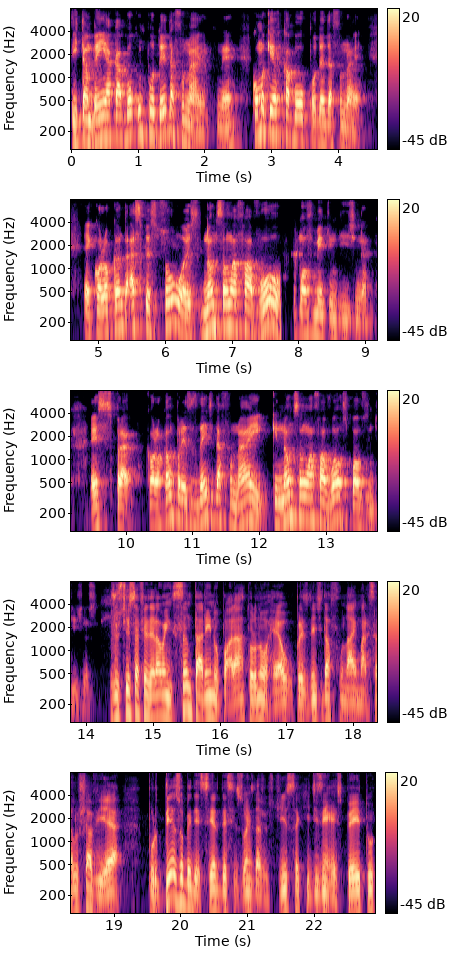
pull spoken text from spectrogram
E também acabou com o poder da FUNAI, né? Como que acabou o poder da FUNAI? É colocando as pessoas não são a favor do movimento indígena, esses para colocar um presidente da FUNAI que não são a favor aos povos indígenas. Justiça Federal em Santarém, no Pará, tornou réu o presidente da FUNAI, Marcelo Xavier, por desobedecer decisões da Justiça que dizem respeito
